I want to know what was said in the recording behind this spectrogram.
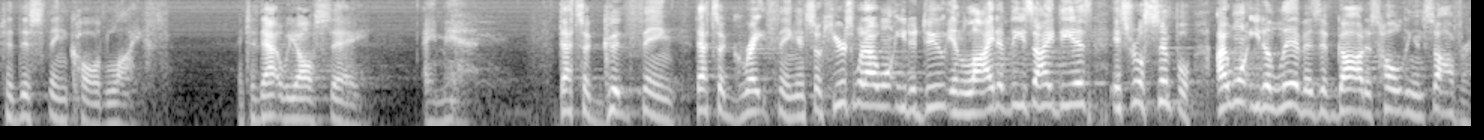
to this thing called life. And to that we all say, Amen. That's a good thing. That's a great thing. And so here's what I want you to do in light of these ideas. It's real simple. I want you to live as if God is holy and sovereign.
